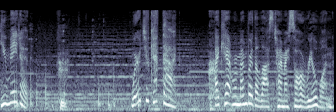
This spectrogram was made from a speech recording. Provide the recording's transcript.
You made it. Where'd you get that? I can't remember the last time I saw a real one.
